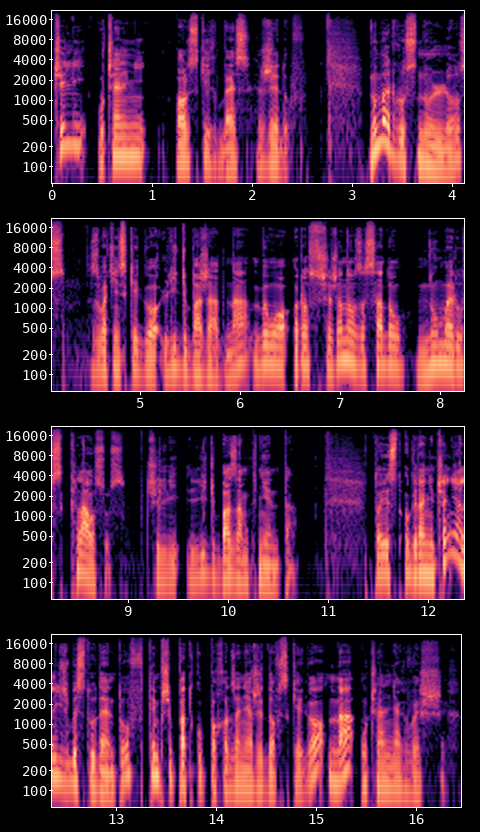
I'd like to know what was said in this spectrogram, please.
czyli uczelni polskich bez Żydów. Numerus nullus, z łacińskiego liczba żadna, było rozszerzoną zasadą numerus clausus, czyli liczba zamknięta. To jest ograniczenia liczby studentów, w tym przypadku pochodzenia żydowskiego, na uczelniach wyższych.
